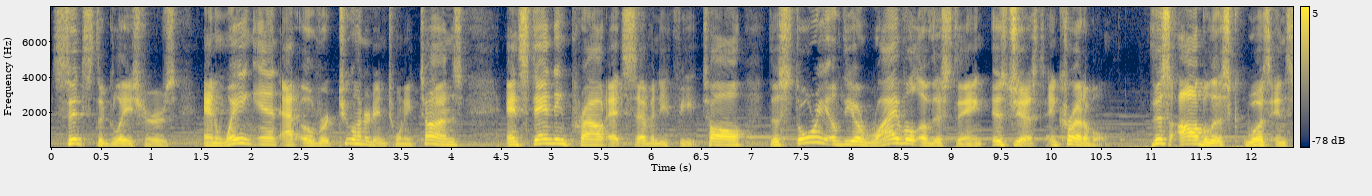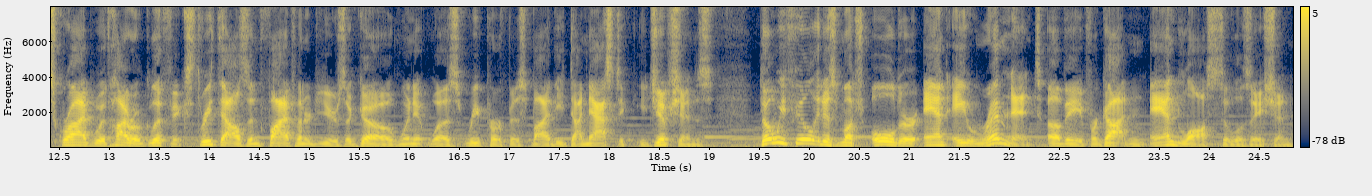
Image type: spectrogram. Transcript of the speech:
since the glaciers and weighing in at over 220 tons and standing proud at 70 feet tall, the story of the arrival of this thing is just incredible. This obelisk was inscribed with hieroglyphics 3,500 years ago when it was repurposed by the dynastic Egyptians. Though we feel it is much older and a remnant of a forgotten and lost civilization,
